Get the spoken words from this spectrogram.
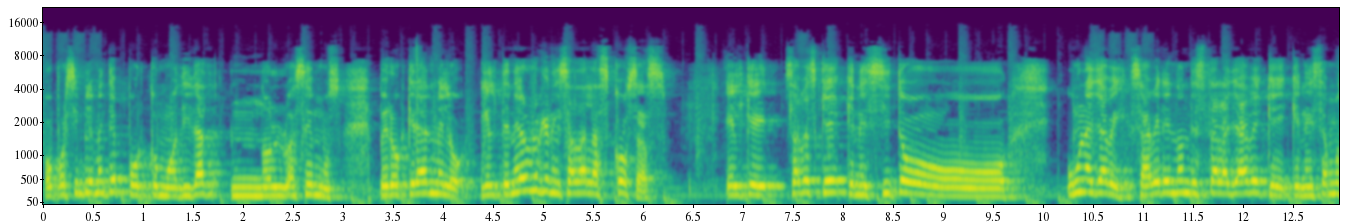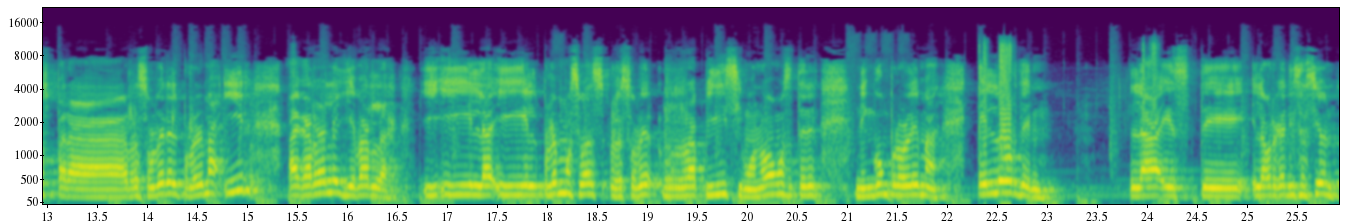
o por simplemente por comodidad no lo hacemos. Pero créanmelo, el tener organizadas las cosas, el que, ¿sabes qué? Que necesito una llave, saber en dónde está la llave que, necesitamos para resolver el problema, ir, agarrarla y llevarla. Y, la, y, el problema se va a resolver rapidísimo, no vamos a tener ningún problema. El orden, la, este, la organización,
